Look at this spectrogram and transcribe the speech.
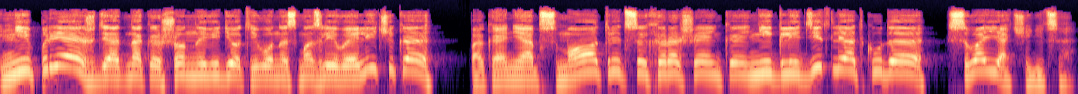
Не прежде, однако, ж он наведет его на смазливое личико, пока не обсмотрится хорошенько, не глядит ли откуда свояченица.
